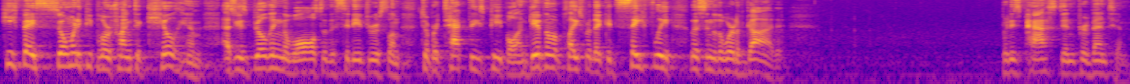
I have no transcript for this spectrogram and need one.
He faced so many people who were trying to kill him as he was building the walls of the city of Jerusalem to protect these people and give them a place where they could safely listen to the word of God. But his past didn't prevent him.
